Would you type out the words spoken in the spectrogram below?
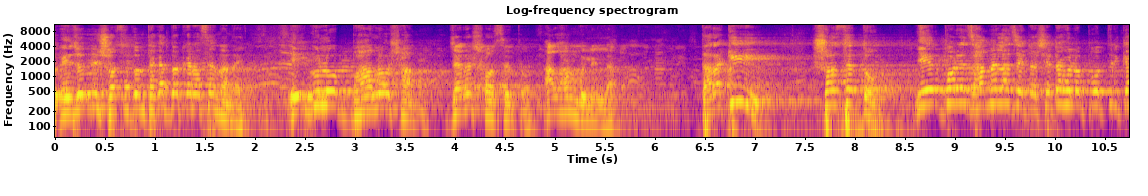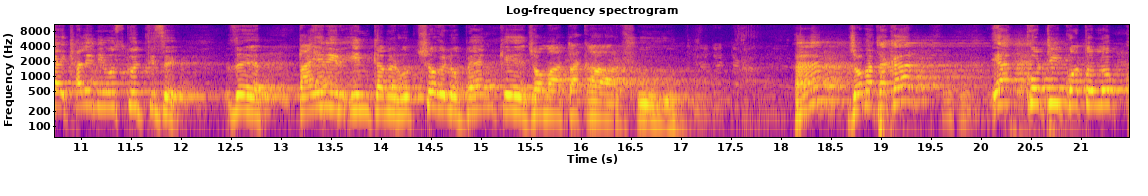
তো এই জন্যই সচেতন থাকার দরকার আছে না নাই? এইগুলো ভালো স্বামী, যারা সচেতন, আলহামদুলিল্লাহ। তারা কি? সচেতন। এরপরে ঝামেলা যেটা, সেটা হলো পত্রিকায় খালি নিউজ করতেছে যে তাহিরির ইনকামের উৎস হলো ব্যাংকে জমা টাকার সুদ। হ্যাঁ? জমা টাকার? এক কোটি কত লক্ষ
